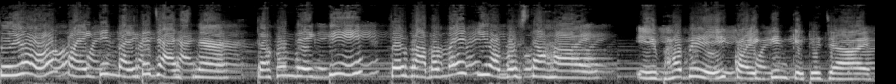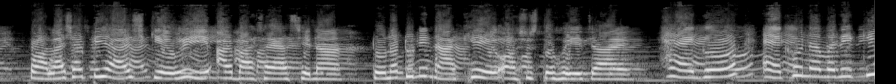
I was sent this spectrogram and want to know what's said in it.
তুইও কয়েকদিন বাড়িতে যাস না। তখন দেখবি তোর বাবা মায়ের কি অবস্থা হয়। এভাবেই কয়েকদিন কেটে যায়। পলাশ আর পিয়াস কেউই আর বাসায় আসে না। টোনাটুনি না খেয়ে অসুস্থ হয়ে যায়। হ্যাঁ গো এখন আমাদের কি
